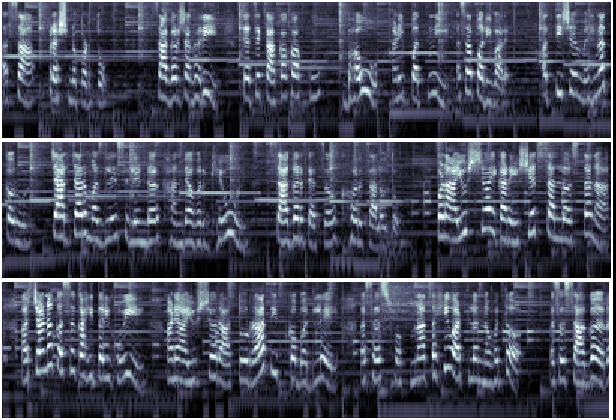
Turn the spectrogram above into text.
असा प्रश्न पडतो. सागरच्या घरी त्याचे काका काकू भाऊ आणि पत्नी असा परिवार आहे. अतिशय मेहनत करून चार चार मजले सिलेंडर खांद्यावर घेऊन सागर त्याचं घर चालवतो. पण आयुष्य एका रेषेत चाललं असताना अचानक असं काहीतरी होईल आणि आयुष्य रातोरात इतकं बदलेल असं स्वप्नातही वाटलं नव्हतं असं सागर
